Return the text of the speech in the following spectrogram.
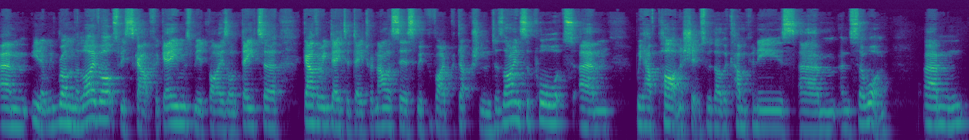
Um, you know, we run the live ops, we scout for games, we advise on data, gathering data, data analysis, we provide production and design support, um, we have partnerships with other companies, um, and so on. Um,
